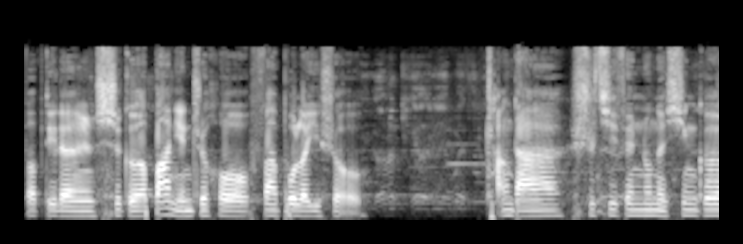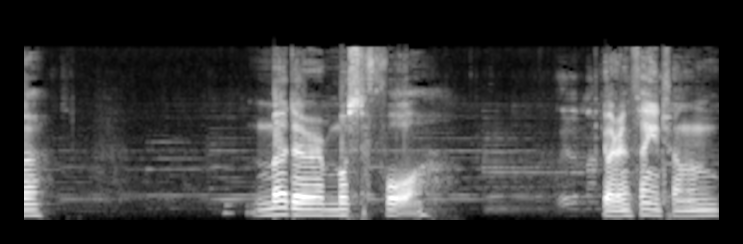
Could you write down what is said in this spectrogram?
bob dylan 时隔八年之后发布了一首长达十七分钟的新歌 murder most four 有人翻译成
